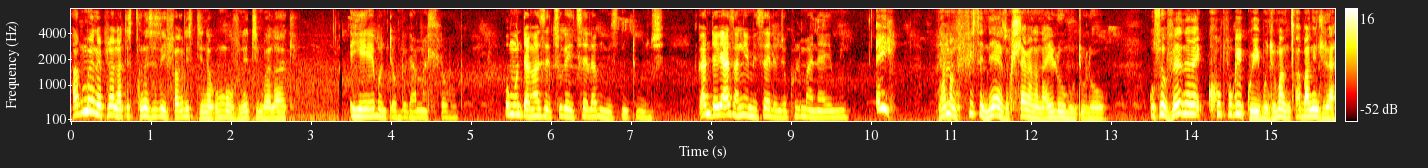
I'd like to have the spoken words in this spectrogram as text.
Akumele phela nathi sigcine sesiyifakile isidina kumuvu nethimba lakhe. yebo ntombi kamahlobo. Umuntu angaze ethuke ithela kumisa intuli nje kanti uyazi angimisele nje ukukhuluma naye mina. Ey, nami ngifise neze ukuhlangana naye lo muntu lo. Kusokuvele nana ikhuphuka igwebu nje uma ngicabanga indlela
